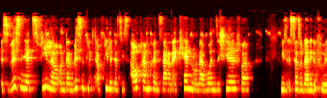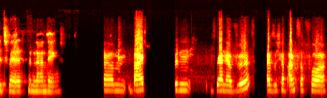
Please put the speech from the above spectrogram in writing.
es wissen jetzt viele und dann wissen vielleicht auch viele, dass sie es auch haben, können es daran erkennen oder holen sich Hilfe. Wie ist da so deine Gefühlswelt, wenn du daran denkst? Ähm, beide bin sehr nervös. Also ich habe Angst davor,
